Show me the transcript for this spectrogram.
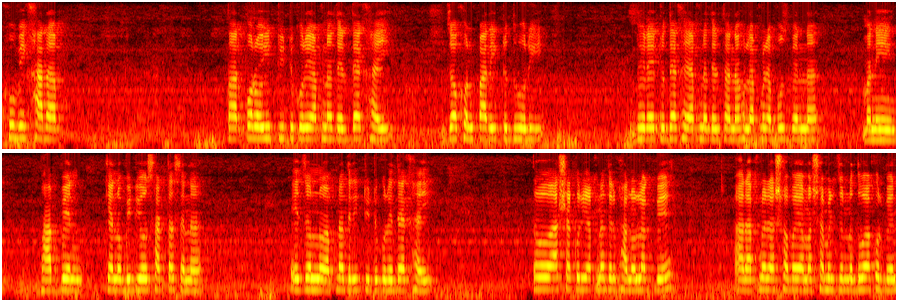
খুবই খারাপ। তারপরও একটু একটু করে আপনাদের দেখাই, যখন পারি একটু ধরি। ধরে একটু দেখাই আপনাদের, তা না হলে আপনারা বুঝবেন না। মানে ভাববেন কেন ভিডিও ছাড়তেছে না। এই জন্য আপনাদের একটু একটু করে দেখাই। তো আশা করি আপনাদের ভালো লাগবে। আর আপনারা সবাই আমার স্বামীর জন্য দোয়া করবেন।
